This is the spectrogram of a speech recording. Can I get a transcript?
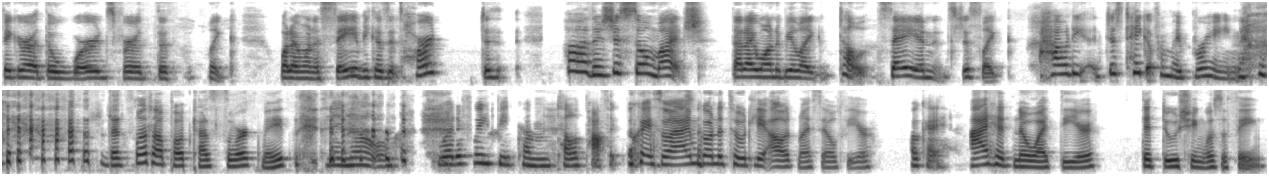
figure out the words for the like what I want to say because it's hard to. Ah, there's just so much that I want to be like tell say, and it's just like how do you just take it from my brain? that's not how podcasts work, mate. I know. what if we become telepathic? okay, so I'm gonna totally out myself here. okay. I had no idea that douching was a thing.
